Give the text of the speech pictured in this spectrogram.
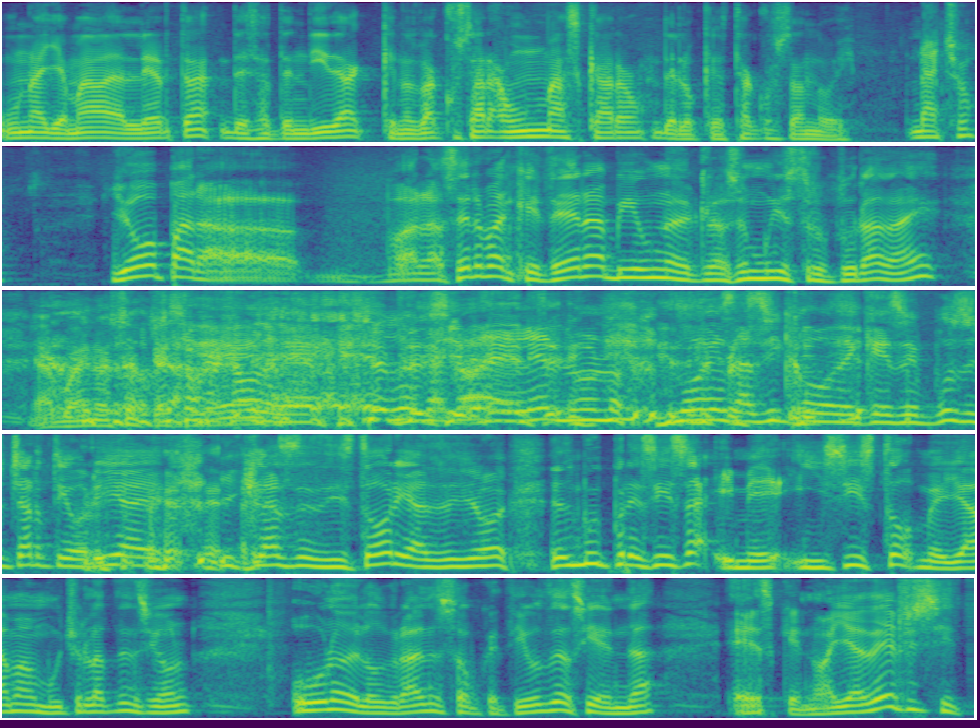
una llamada de alerta desatendida que nos va a costar aún más caro de lo que está costando hoy. Nacho. Yo para, para ser banquetera vi una declaración muy estructurada, ¿eh? bueno, acabo de leer. No, es así como de que se puso a echar teoría y clases de historia. Es muy precisa y me insisto, me llama mucho la atención. Uno de los grandes objetivos de Hacienda es que no haya déficit.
